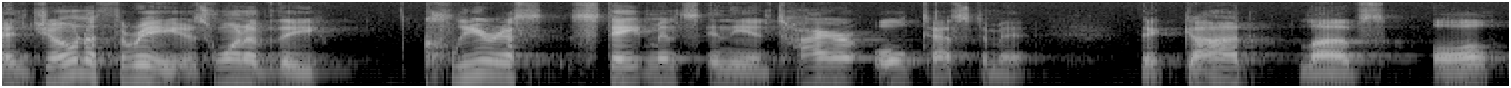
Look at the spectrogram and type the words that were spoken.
And Jonah 3 is one of the clearest statements in the entire Old Testament that God loves all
